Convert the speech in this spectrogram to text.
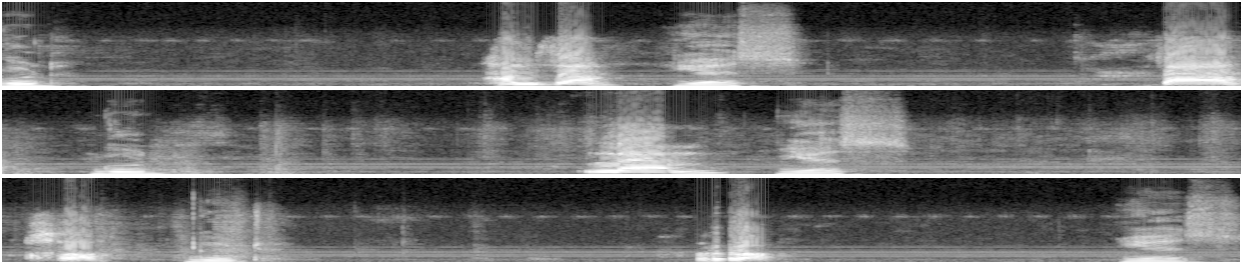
good Hamza, yes. Fa, good. Lam, yes. Ha, good. Ra, yes.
